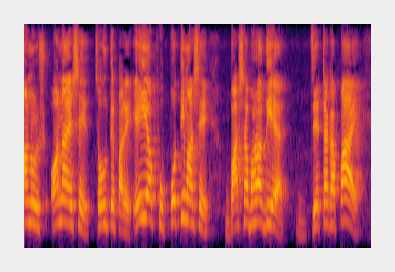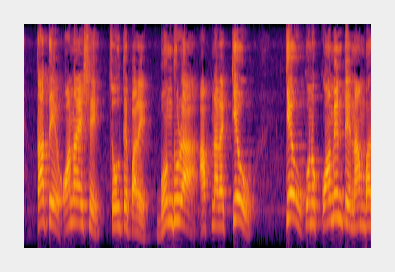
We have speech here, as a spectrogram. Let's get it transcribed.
মানুষ অনায়াসে চলতে পারে। এই আফু প্রতি মাসে বাসা ভাড়া দিয়ে যে টাকা পায় তাতে অনায়াসে চলতে পারে। বন্ধুরা, আপনারা কেউ কেউ কোনো কমেন্টে নাম্বার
